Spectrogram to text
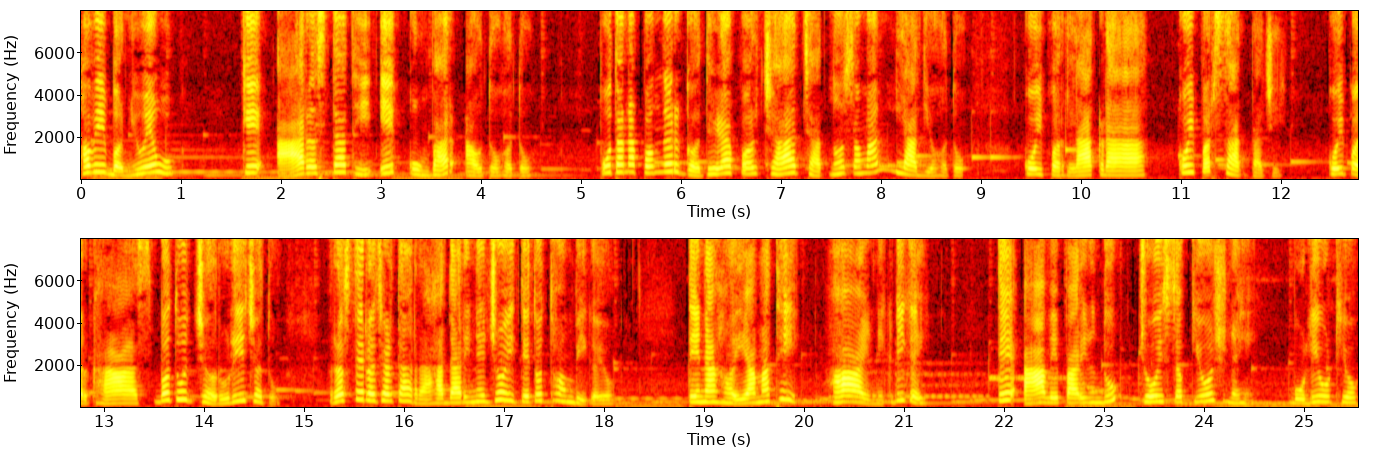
હવે બન્યું એવું કે આ રસ્તાથી એક કુંભાર આવતો હતો. પોતાના પંદર ગધેડા પર જાત જાતનો સામાન લાદ્યો હતો. કોઈ પર લાકડા કોઈ પર શાકભાજી, કોઈ પર ઘાસ, બધું જરૂરી જ હતું. રસ્તે રજડતા રાહદારીને જોઈ તે તો થંભી ગયો. તેના હૈયામાંથી હાય નીકળી ગઈ. તે આ વેપારીનું દુઃખ જોઈ શક્યો જ નહીં. બોલી ઉઠ્યો,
